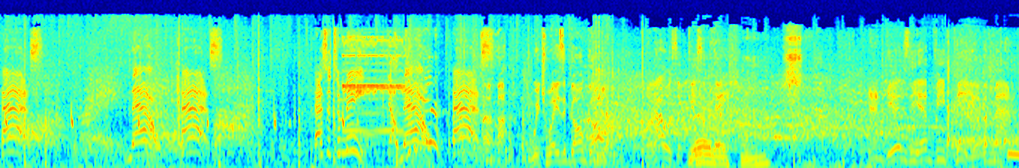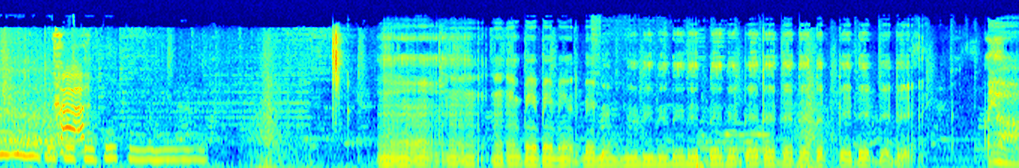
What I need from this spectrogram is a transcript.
pass. Now, pass. Pass it to me. Yo, now, pass. Which way's it gonna go? Well, that was a piece yeah, of cake. Nice. And here's the MVP of the match. Yeah.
